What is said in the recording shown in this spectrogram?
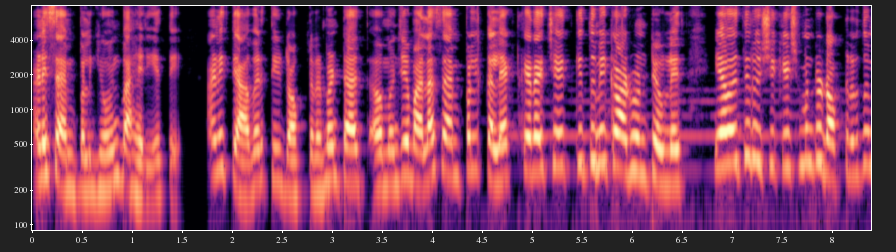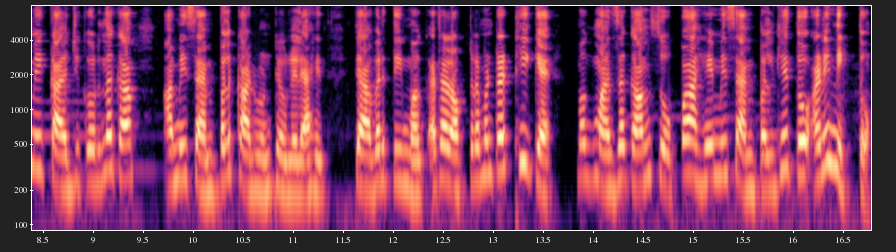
आणि सॅम्पल घेऊन बाहेर येते. आणि त्यावरती डॉक्टर म्हणतात म्हणजे मला सॅम्पल कलेक्ट करायचे आहेत की तुम्ही काढून ठेवलेत? यावरती ऋषिकेश म्हणतो डॉक्टर तुम्ही काळजी करू नका. आम्ही सॅम्पल काढून ठेवलेले आहेत. त्यावरती मग आता डॉक्टर म्हणतात ठीक आहे. मग माझं काम सोपं आहे. मी सॅम्पल घेतो आणि निघतो.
